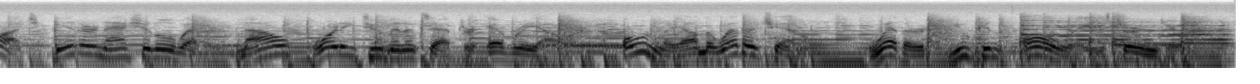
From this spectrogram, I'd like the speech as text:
Watch International Weather, now 42 minutes after every hour, only on the Weather Channel. Weather you can always turn to.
